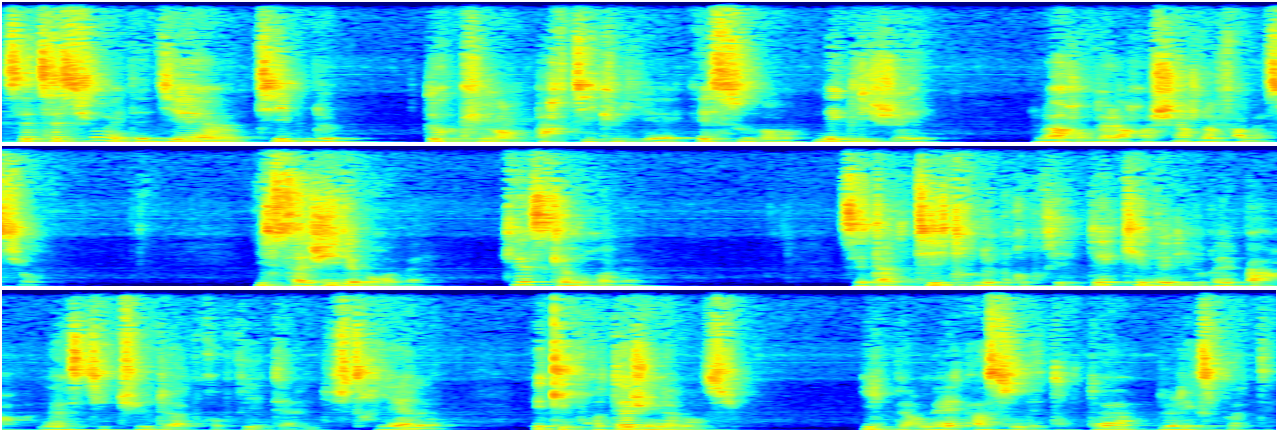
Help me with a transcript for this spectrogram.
Cette session est dédiée à un type de document particulier et souvent négligé lors de la recherche d'informations. Il s'agit des brevets. Qu'est-ce qu'un brevet? C'est un titre de propriété qui est délivré par l'Institut de la propriété industrielle et qui protège une invention. Il permet à son détenteur de l'exploiter.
